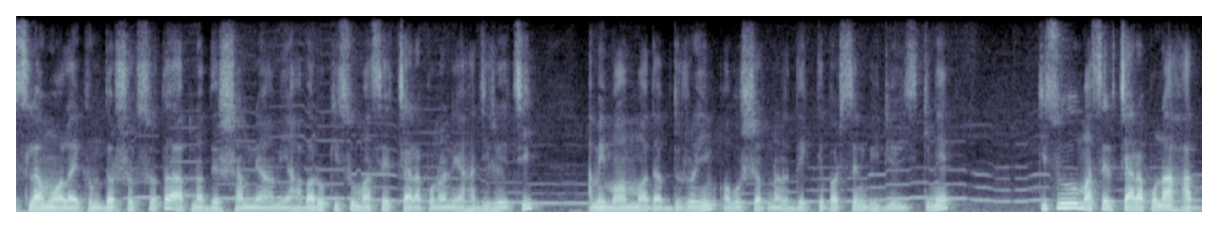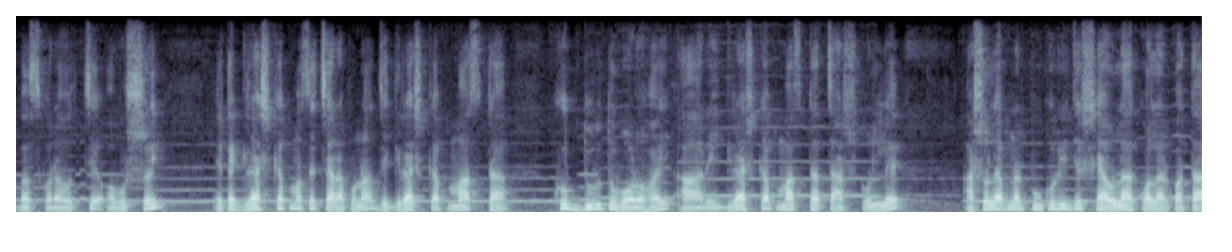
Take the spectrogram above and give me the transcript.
আসসালামু আলাইকুম দর্শক শ্রোতা, আপনাদের সামনে আমি আবারও কিছু মাছের চারাপোনা নিয়ে হাজির হয়েছি। আমি মোহাম্মদ আব্দুর রহিম অবশ্য আপনারা দেখতে পাচ্ছেন ভিডিও স্ক্রিনে। কিছু মাছের চারাপোনা হাত বাস করা হচ্ছে, অবশ্যই। এটা গ্রাস কাপ মাছের চারাপোনা, যে গ্রাস কাপ মাছটা খুব দ্রুত বড় হয়, আর এই গ্রাস কাপ মাছটা চাষ করলে আসলে আপনার পুকুরি যে শ্যাওলা, কলার পাতা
